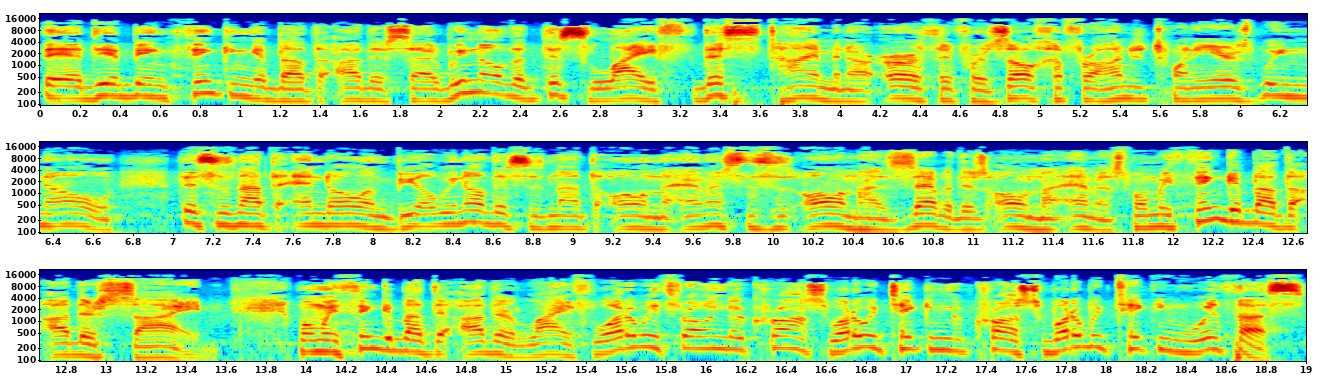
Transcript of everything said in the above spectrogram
The idea being thinking about the other side. We know that this life, this time in our earth, if we're Zocha for 120 years, we know this is not the end all and be all. We know this is not the Olam Ha'emes, this is Olam Hazeh, but there's Olam Ha'emes. When we think about the other side, when we think about the other life, what are we throwing across? What are we taking across? What are we taking with us?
